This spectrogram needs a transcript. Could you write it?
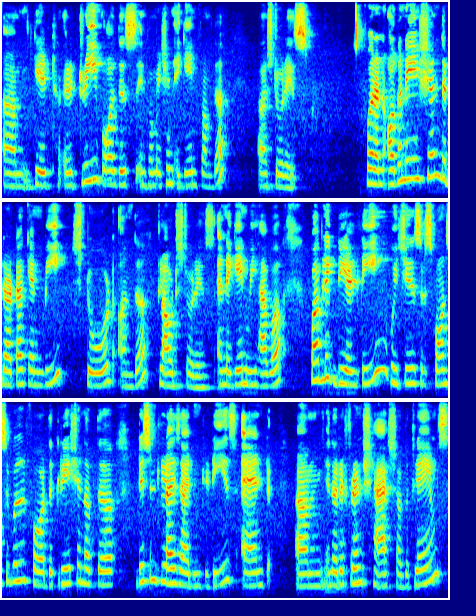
um, get retrieve all this information again from the uh, storage. For an organization, the data can be stored on the cloud storage. And again, we have a public DLT, which is responsible for the creation of the decentralized identities and um, the reference hash of the claims.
